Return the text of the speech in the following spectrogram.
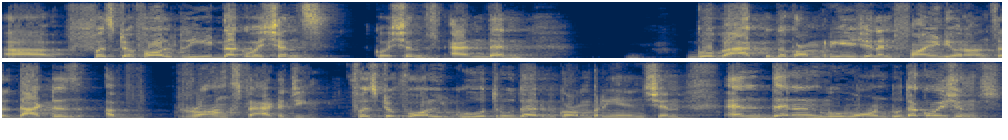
uh, first of all, read the questions, questions, and then go back to the comprehension and find your answer. That is a wrong strategy. First of all, go through the comprehension and then move on to the questions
